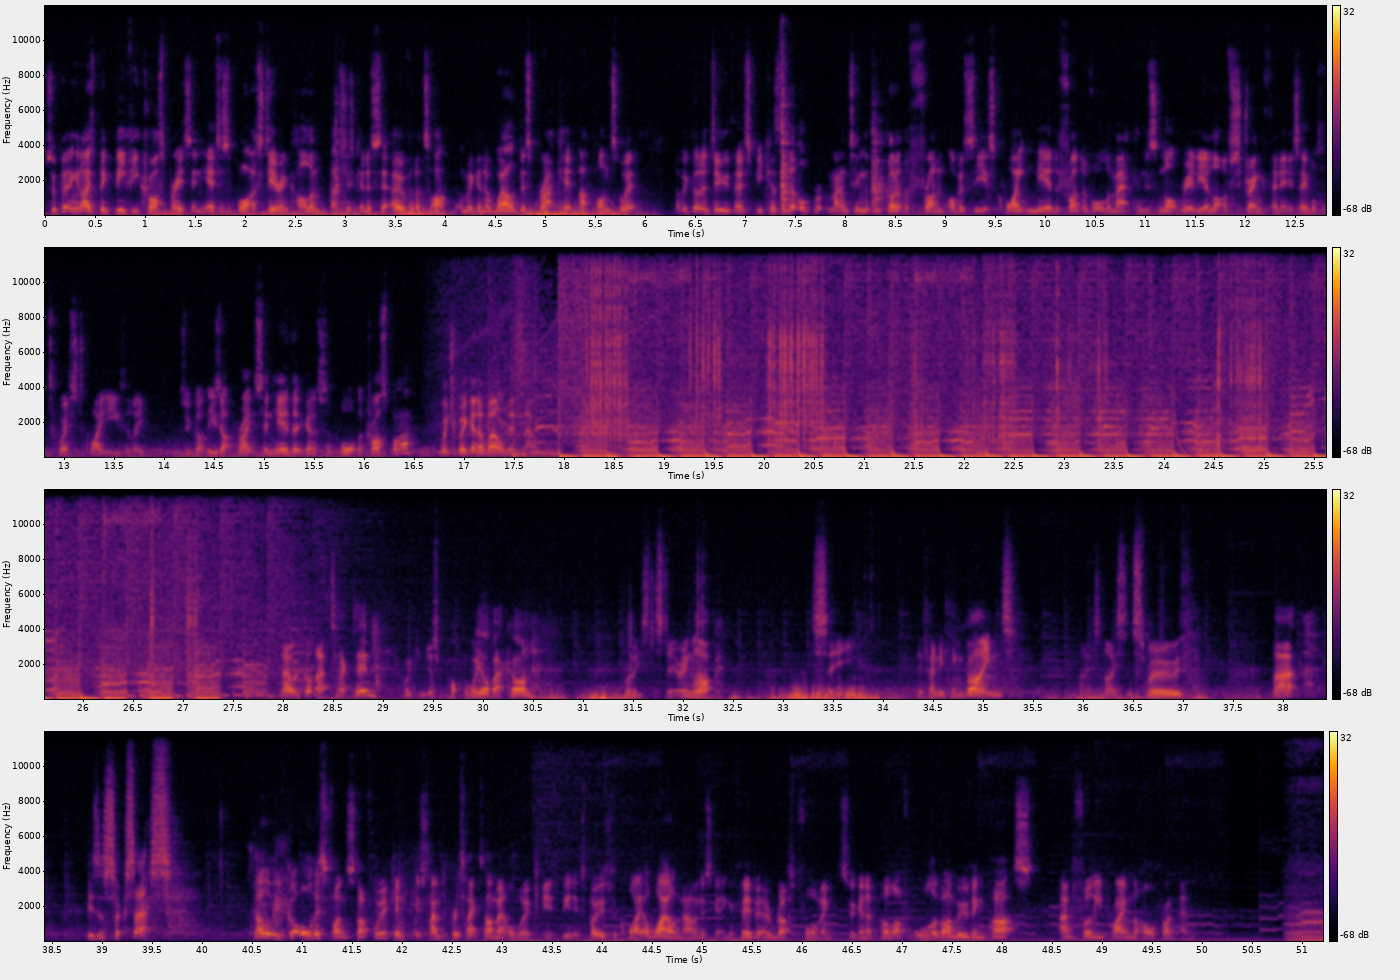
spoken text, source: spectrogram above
So we're putting a nice big beefy cross brace in here to support our steering column. That's just going to sit over the top and we're going to weld this bracket up onto it. And we've got to do this because the little mounting that we've got at the front, obviously it's quite near the front of all the mech and there's not really a lot of strength in it. It's able to twist quite easily. So we've got these uprights in here that are going to support the crossbar, which we're going to weld in now. Now we've got that tacked in, we can just pop the wheel back on, release the steering lock, see if anything binds. And it's nice and smooth. That is a success. Now that we've got all this fun stuff working, it's time to protect our metalwork. It's been exposed for quite a while now and it's getting a fair bit of rust forming, so we're going to pull off all of our moving parts and fully prime the whole front end.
